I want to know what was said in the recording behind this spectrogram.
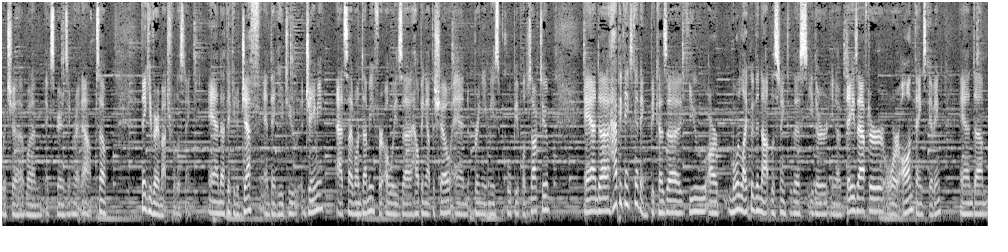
which uh, what I'm experiencing right now. So, thank you very much for listening, and uh, thank you to Jeff, and thank you to Jamie at Side One Dummy for always uh, helping out the show and bringing me some cool people to talk to. And uh, happy Thanksgiving because uh, you are more likely than not listening to this either you know days after or on Thanksgiving. And um,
